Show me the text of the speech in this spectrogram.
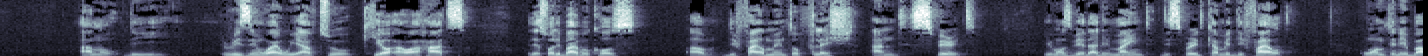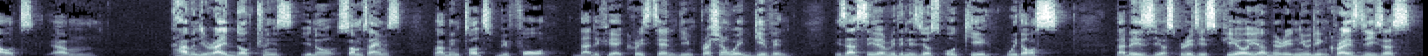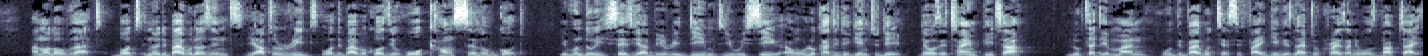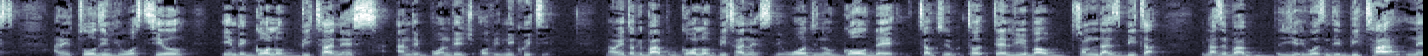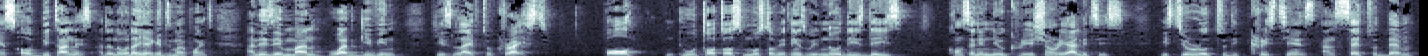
and the reason why we have to cure our hearts. That's what the Bible calls um, defilement of flesh and spirit. You must bear that in mind. The spirit can be defiled. One thing about um, having the right doctrines, you know, sometimes we have been taught before that if you're a Christian, the impression we're given is as if everything is just okay with us. That is, your spirit is pure, you have been renewed in Christ Jesus, and all of that. But, you know, the Bible doesn't, you have to read what the Bible calls the whole counsel of God. Even though he says you have been redeemed, you will see, and we'll look at it again today. There was a time Peter looked at a man who the Bible testified gave his life to Christ and he was baptized. And he told him he was still in the gall of bitterness and the bondage of iniquity. Now, when you talk about gall of bitterness, the word, you know, gall there talks to, tell you about something that's bitter. You know, about, it was in the bitterness of bitterness. I don't know whether you're getting my point. And this is a man who had given his life to Christ. Paul, who taught us most of the things we know these days concerning new creation realities, he still wrote to the Christians and said to them,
